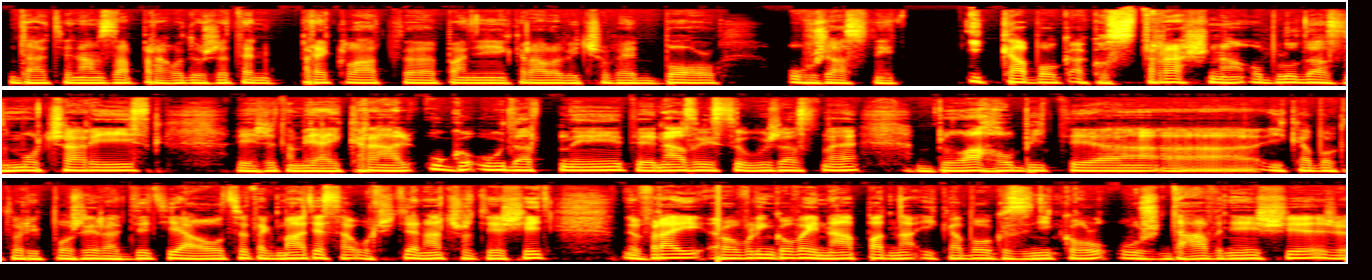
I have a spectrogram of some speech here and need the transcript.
dáte nám za pravdu, že ten preklad pani Kráľovičovej bol úžasný. Ikabok ako strašná obluda z močarísk. Vieš, že tam je aj kráľ Ugo Údatný, tie názvy sú úžasné. Blahobytia a Ikabok, ktorý požiera deti a oce, tak máte sa určite na čo tešiť. Vraj Rowlingovej nápad na Ikabok vznikol už dávnejšie, že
